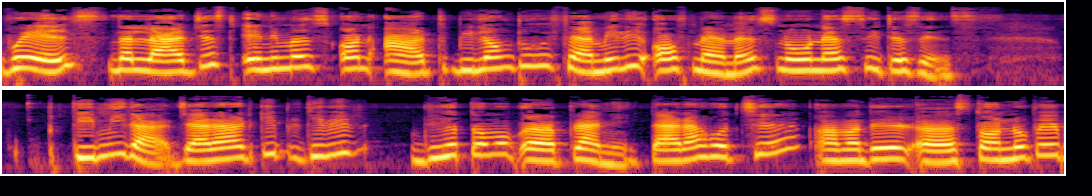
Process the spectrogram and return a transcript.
Whales, the largest animals earth, belong to a family of mammals known as cetaceans. তিমিরা যারা আর কি পৃথিবীর বৃহত্তম প্রাণী তারা হচ্ছে আমাদের স্তন্যপায়ী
